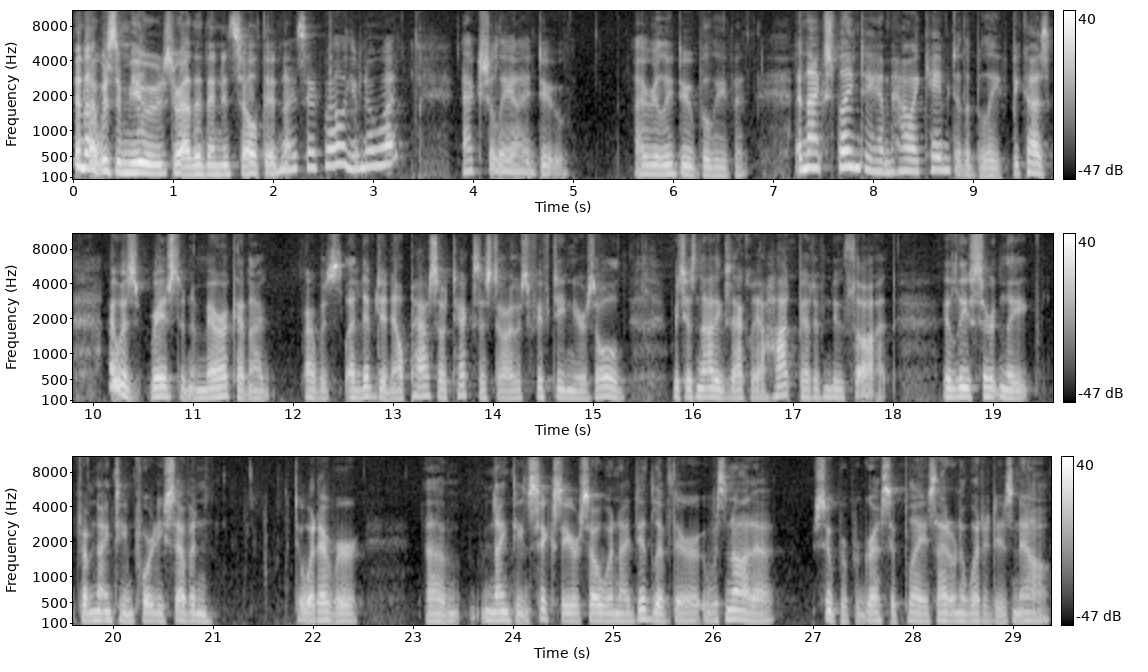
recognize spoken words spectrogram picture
and I was amused rather than insulted. And I said, well, you know what? Actually, I do. I really do believe it. And I explained to him how I came to the belief because I was raised in America and I, I was I lived in El Paso, Texas till I was 15 years old, which is not exactly a hotbed of new thought. At least certainly from 1947 to whatever um, 1960 or so when I did live there, it was not a super progressive place. I don't know what it is now.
